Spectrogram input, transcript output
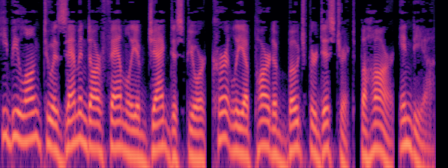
He belonged to a zamindar family of Jagdishpur, currently a part of Bhojpur district, Bihar, India.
